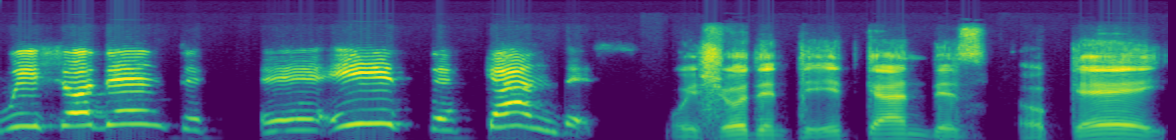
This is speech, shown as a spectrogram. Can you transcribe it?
we shouldn't uh, eat candies we shouldn't eat candies أوكي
